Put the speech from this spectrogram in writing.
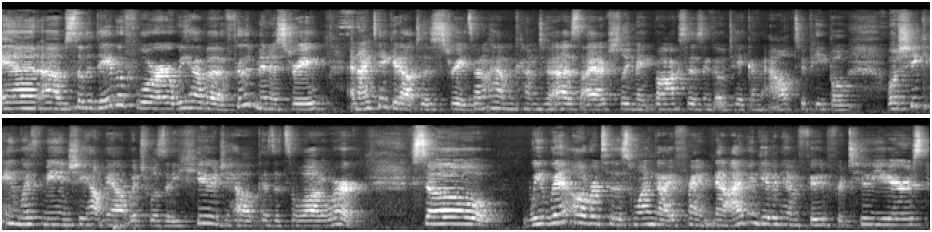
And um, so the day before, we have a food ministry, and I take it out to the streets. I don't have them come to us. I actually make boxes and go take them out to people. Well, she came with me and she helped me out, which was a huge help because it's a lot of work. So we went over to this one guy, Frank. Now I've been giving him food for two years.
